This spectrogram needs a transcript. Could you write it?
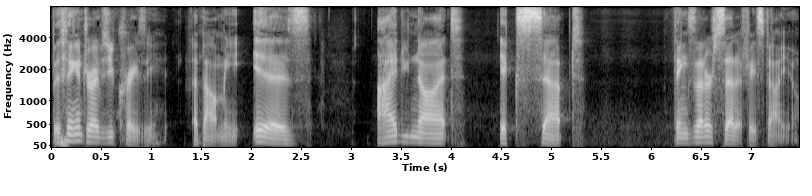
The thing that drives you crazy about me is I do not accept things that are said at face value.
